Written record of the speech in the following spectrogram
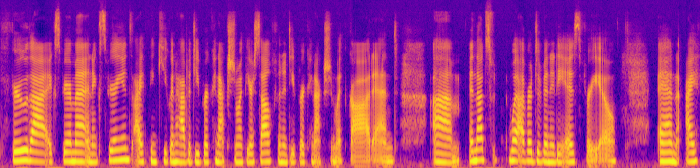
through that experiment and experience I think you can have a deeper connection with yourself and a deeper connection with God. And um, and that's whatever divinity is for you. And I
